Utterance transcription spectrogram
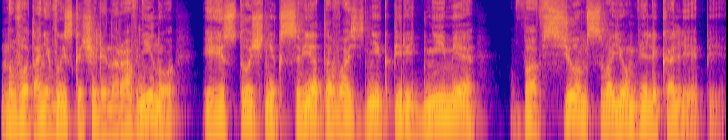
Но вот они выскочили на равнину, и источник света возник перед ними во всем своем великолепии.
